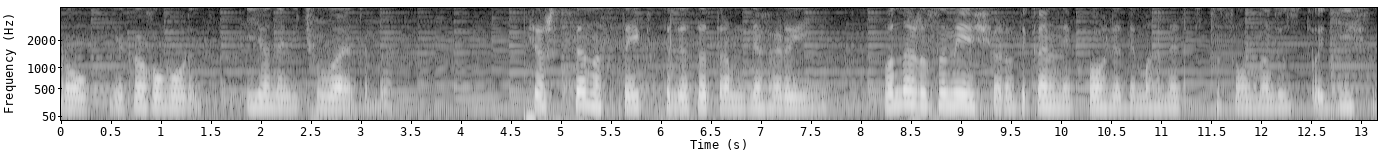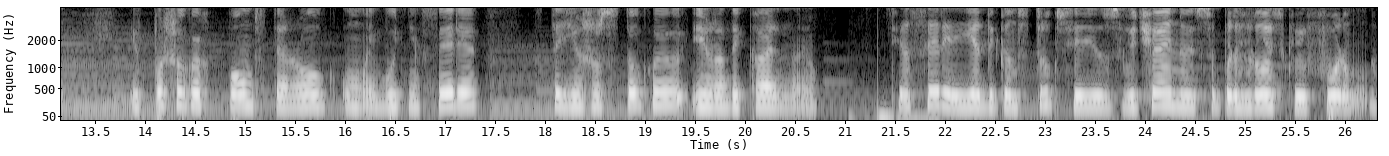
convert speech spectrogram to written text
Роу, яка говорить Я не відчуваю тебе. Ця ж сцена стає каталізатором для героїні. Вона розуміє, що радикальні погляди магнету стосовно людства дійсні, і в пошуках помсти Роук у майбутніх серіях стає жорстокою і радикальною. Ця серія є деконструкцією звичайної супергеройської формули,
